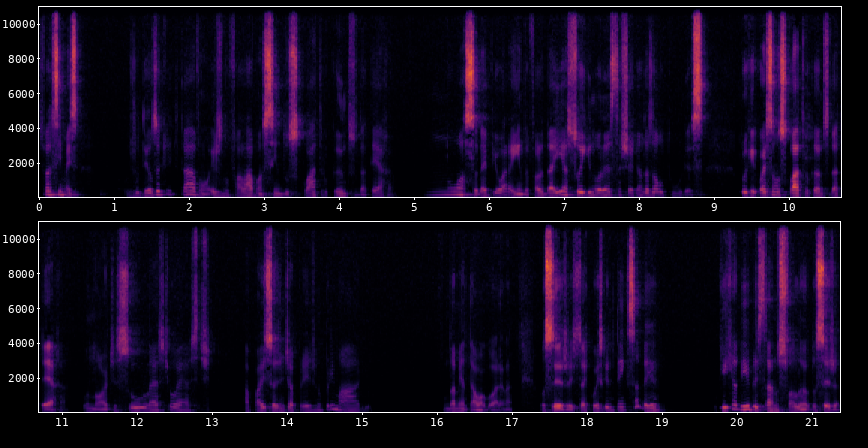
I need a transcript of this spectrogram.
Você fala assim, mas os judeus acreditavam, eles não falavam assim dos quatro cantos da terra? Nossa, daí é pior ainda. Fala, daí a sua ignorância está chegando às alturas. Por quê? Quais são os quatro cantos da terra? O norte, sul, leste oeste. Rapaz, isso a gente aprende no primário. Fundamental agora, né? Ou seja, isso é coisa que a gente tem que saber. O que, que a Bíblia está nos falando? Ou seja,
